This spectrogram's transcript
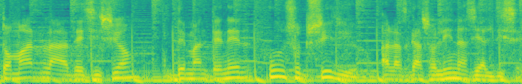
tomar la decisión de mantener un subsidio a las gasolinas y al diésel.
